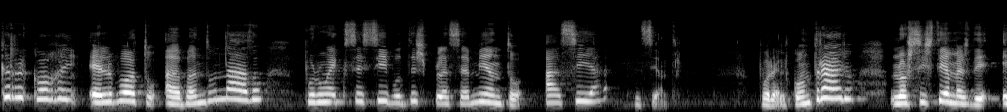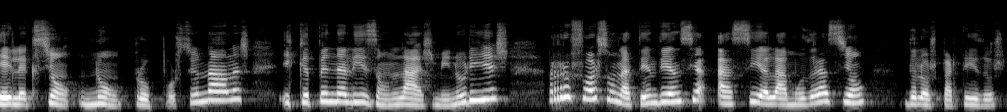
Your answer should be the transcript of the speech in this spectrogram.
que recorrem el voto abandonado por um excessivo desplazamento hacia el centro. Por el contrario, los sistemas de elección no proporcionales y que penalizan las minorías refuerzan la tendencia hacia la moderación de los partidos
